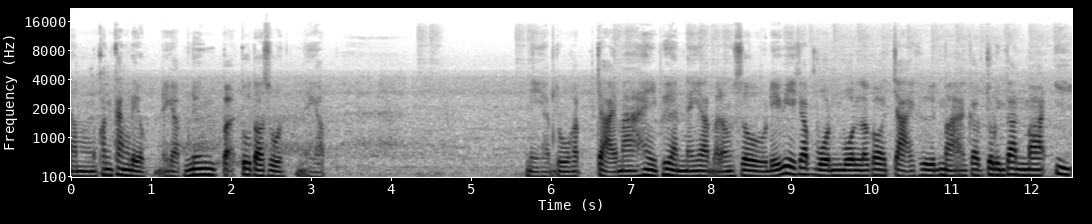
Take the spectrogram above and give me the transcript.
นำค่อนข้างเร็วนะครับหนึ่งประตูต่อศูนย์นะครับนี่ครับดูครับจ่ายมาให้เพื่อนนะครับอลองโซเดวี่ครับวนวนแล้วก็จ่ายคืนมากับโจลิงตันมาอีก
